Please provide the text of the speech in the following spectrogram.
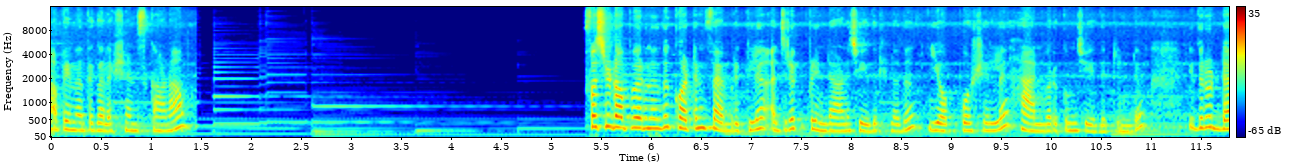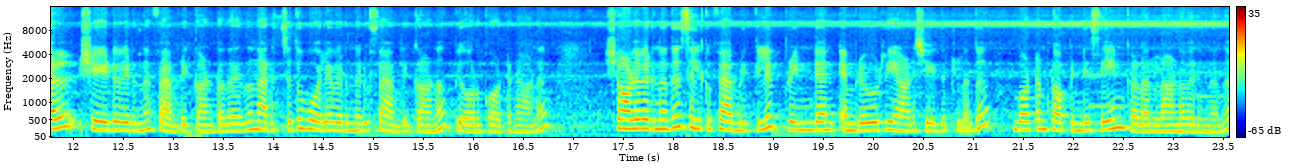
അപ്പോൾ ഇന്നത്തെ കളക്ഷൻസ് കാണാം. ഫസ്റ്റ് ടോപ്പ് വരുന്നത് കോട്ടൺ ഫാബ്രിക്കിൽ അജ്രക് ആണ് ചെയ്തിട്ടുള്ളത്. യോക്ക് പോർഷനിൽ ഹാൻഡ് വർക്കും ചെയ്തിട്ടുണ്ട്. ഇതൊരു ഡൾ ഷെയ്ഡ് വരുന്ന ഫാബ്രിക്കാണ് കേട്ടോ അതായത് നരച്ചതുപോലെ വരുന്നൊരു ഫാബ്രിക്കാണ് പ്യുവർ കോട്ടൺ ആണ്. ഷോൾ വരുന്നത് സിൽക്ക് ഫാബ്രിക്കിൽ പ്രിന്റ് ആൻഡ് എംബ്രോയിഡറി ആണ് ചെയ്തിട്ടുള്ളത്. ബോട്ടം ടോപ്പിന്റെ സെയിം കളറിലാണ് വരുന്നത്.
